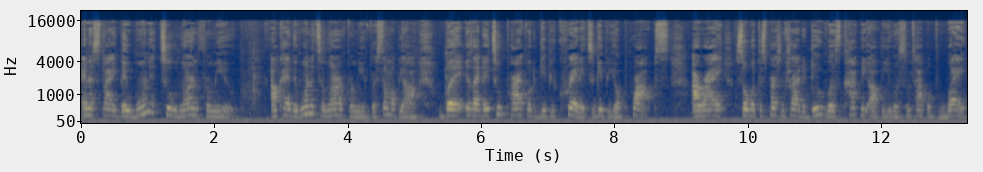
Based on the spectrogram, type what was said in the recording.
And it's like they wanted to learn from you. Okay, they wanted to learn from you for some of y'all, but it's like they too prideful to give you credit, to give you your props. All right. So what this person tried to do was copy off of you in some type of way,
